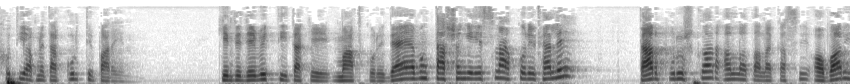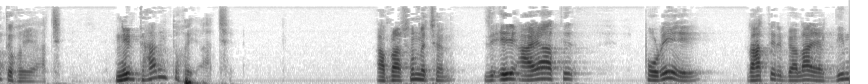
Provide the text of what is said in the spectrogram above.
ক্ষতি আপনি তা করতে পারেন। কিন্তু যে ব্যক্তি তাকে মাফ করে দেয় এবং তার সঙ্গে ইসলাম করে ফেলে, তার পুরস্কার আল্লাহ তালার কাছে অবারিত হয়ে আছে, নির্ধারিত হয়ে আছে। আপনারা শুনেছেন যে এই আয়াত পড়ে রাতের বেলায় একদিন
